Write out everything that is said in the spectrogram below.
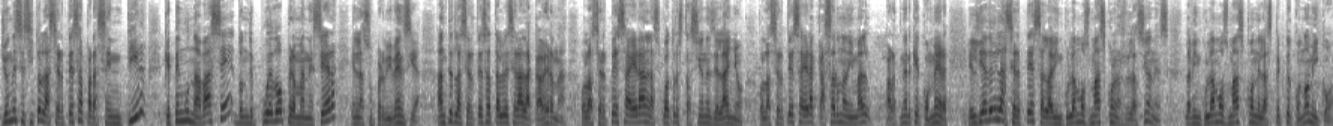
Yo necesito la certeza para sentir que tengo una base donde puedo permanecer en la supervivencia. Antes la certeza tal vez era la caverna, o la certeza eran las cuatro estaciones del año, o la certeza era cazar un animal para tener que comer. El día de hoy la certeza la vinculamos más con las relaciones, la vinculamos más con el aspecto económico.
